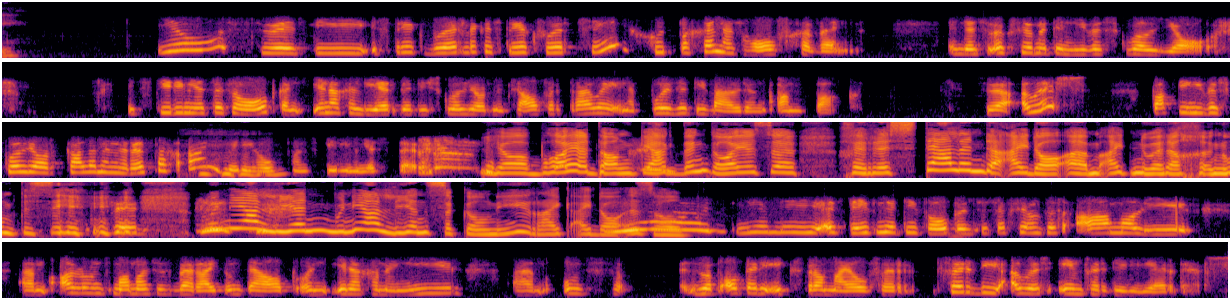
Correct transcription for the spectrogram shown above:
Ja, soos die spreekwoordelike spreekwoord sê, goed begin is half gewin. En dis ook so met 'n nuwe skooljaar. Met studiemeester se hulp kan enige leerder die skooljaar met selfvertroue en 'n positiewe houding aanpak. So ouers, pak die nuwe skooljaar kalm en rustig aan met die hulp van studiemeester. Ja, baie dankie. Ek dink daai is 'n gerusstellende uitdaag um, uitnodiging om te sê moenie alleen, moenie alleen sukkel nie. Ryk uit daar is hulp. Ja, nee nee, is definitief hulp en soos ek sê ons is almal hier. Um, al ons mammas is bereid om te help in enige manier. Um, ons loop altyd die ekstra myl vir vir die ouers en vir die leerders.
